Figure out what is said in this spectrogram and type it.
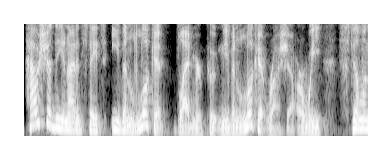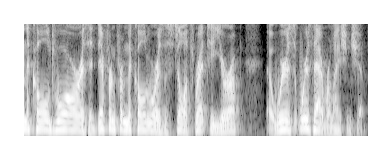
how should the United States even look at Vladimir Putin, even look at Russia? Are we still in the Cold War? Is it different from the Cold War? Is it still a threat to Europe? Uh, where's, where's that relationship?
